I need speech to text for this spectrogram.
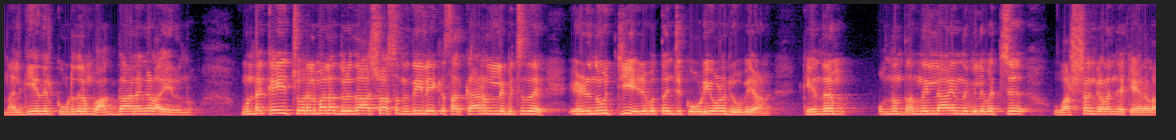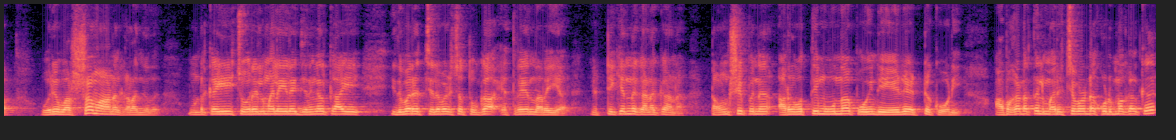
നൽകിയതിൽ കൂടുതലും വാഗ്ദാനങ്ങളായിരുന്നു. മുണ്ടക്കൈ ചുരൽമല ദുരിതാശ്വാസ നിധിയിലേക്ക് സർക്കാരിന് ലഭിച്ചത് എഴുന്നൂറ്റി എഴുപത്തഞ്ച് കോടിയോളം രൂപയാണ്. കേന്ദ്രം ഒന്നും തന്നില്ല എന്ന് വിലവെച്ച് വർഷം കളഞ്ഞ കേരളം. ഒരു വർഷമാണ് കളഞ്ഞത്. മുണ്ടക്കൈ ചുരൽമലയിലെ ജനങ്ങൾക്കായി ഇതുവരെ ചിലവഴിച്ച തുക എത്രയെന്നറിയുക. ഞെട്ടിക്കുന്ന കണക്കാണ്. ടൗൺഷിപ്പിന് അറുപത്തി മൂന്ന് പോയിന്റ് ഏഴ് എട്ട് കോടി. അപകടത്തിൽ മരിച്ചവരുടെ കുടുംബങ്ങൾക്ക്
